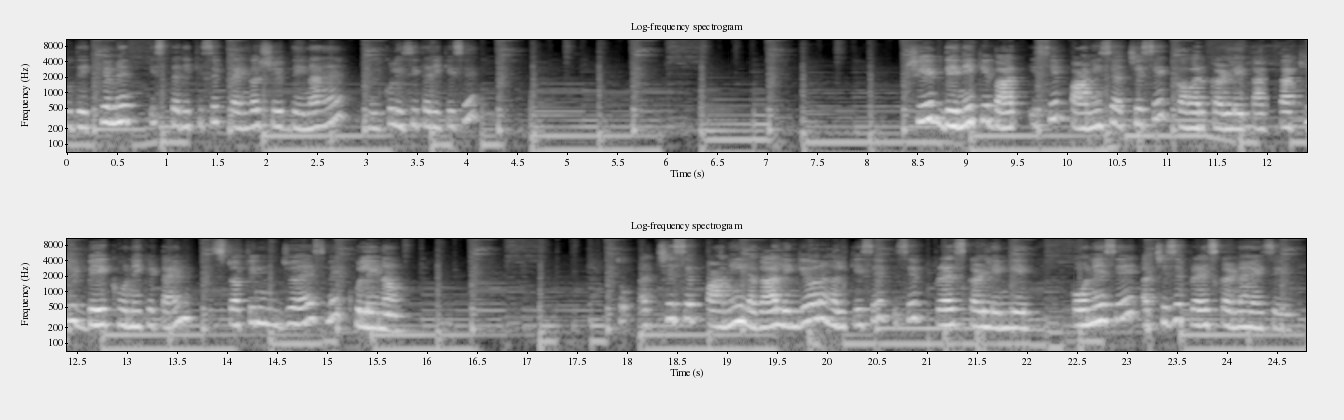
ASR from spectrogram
तो देखिए हमें इस तरीके से ट्रायंगल शेप देना है। बिल्कुल इसी तरीके से। शेप देने के बाद इसे पानी से अच्छे से कवर कर ले ता, ताकि बेक होने के टाइम स्टफिंग जो है इसमें खुले ना तो अच्छे से पानी लगा लेंगे और हल्के से इसे प्रेस कर लेंगे। कोने से अच्छे से प्रेस करना है इसे।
